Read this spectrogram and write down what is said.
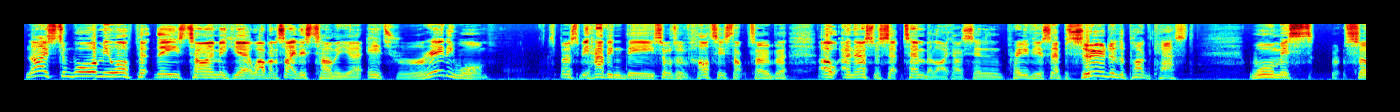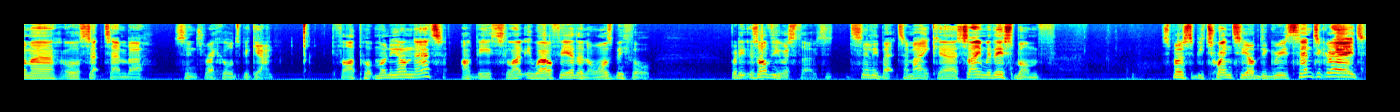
Nice to warm you up at these time of year. Well, when I say this time of year, it's really warm. Supposed to be having the sort of hottest October. Oh, and as for September, like I said in the previous episode of the podcast, warmest summer or September since records began. If I put money on that, I'd be slightly wealthier than I was before. But it was obvious though, it's a silly bet to make. Uh, same with this month. Supposed to be 20 odd degrees centigrade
